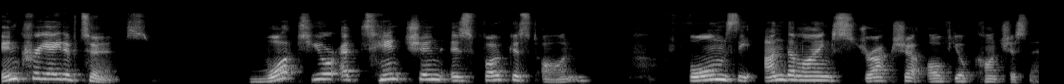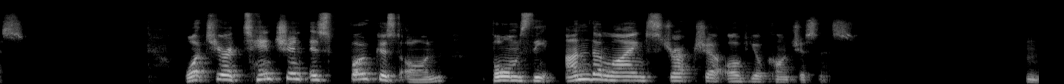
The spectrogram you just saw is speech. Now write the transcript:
In creative terms, what your attention is focused on forms the underlying structure of your consciousness. What your attention is focused on forms the underlying structure of your consciousness. Hmm.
